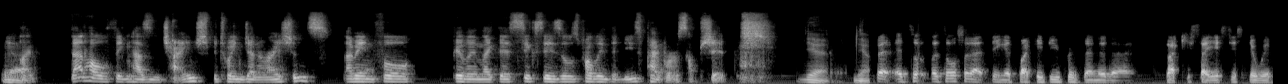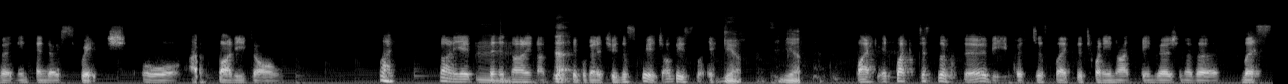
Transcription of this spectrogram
Yeah. like that whole thing hasn't changed between generations i mean for people in like their 60s it was probably the newspaper or some shit Yeah, yeah. But it's it's also that thing. It's like if you presented a like you say your sister with a Nintendo Switch or a Buddi doll, like ninety eight percent, Mm. ninety nine percent people are going to choose a Switch, obviously. Yeah, yeah. Like it's like just the Furby, but just like the 2019 version of a less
